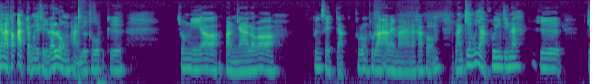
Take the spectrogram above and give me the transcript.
ขนาดต้องอัดกับมือถือแล้วลงผ่าน YouTube คือ ช่วงนี้ก็ปั่นงานแล้วก็เพิ่งเสร็จจากทุรงทุระอะไรมานะครับผมหลังเกมก็อยากคุยจริงๆนะ คือเก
